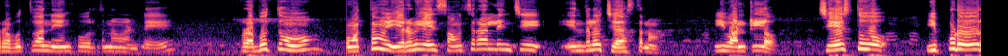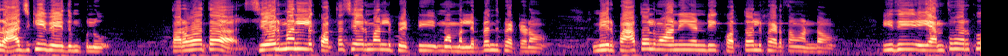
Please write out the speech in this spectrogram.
ప్రభుత్వాన్ని ఏం కోరుతున్నాం అంటే ప్రభుత్వం మొత్తం ఇరవై ఐదు సంవత్సరాల నుంచి ఇందులో చేస్తున్నాం ఈ వంటల్లో. చేస్తూ ఇప్పుడు రాజకీయ వేధింపులు తర్వాత చైర్మన్లు కొత్త చైర్మన్లు పెట్టి మమ్మల్ని ఇబ్బంది పెట్టడం మీరు పాతోళ్ళు మానేయండి కొత్త వాళ్ళు పెడతాం అనడం ఇది ఎంతవరకు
